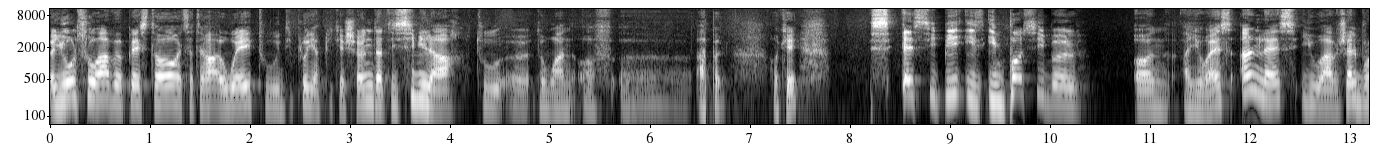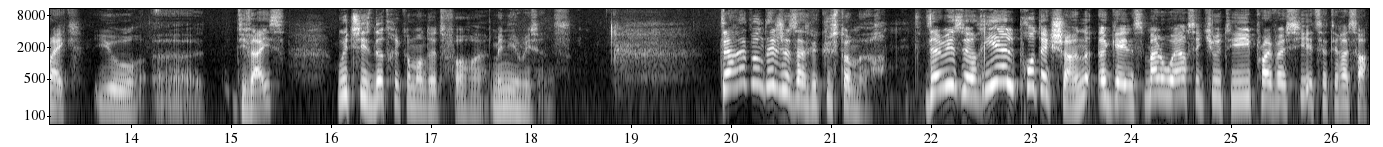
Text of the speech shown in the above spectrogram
you also have a Play Store, etc., a way to deploy application that is similar to the one of Apple. Okay, SCP is impossible on iOS unless you have jailbreak your device, which is not recommended for many reasons. There are advantages as a customer there is a real protection against malware, security, privacy, etc.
